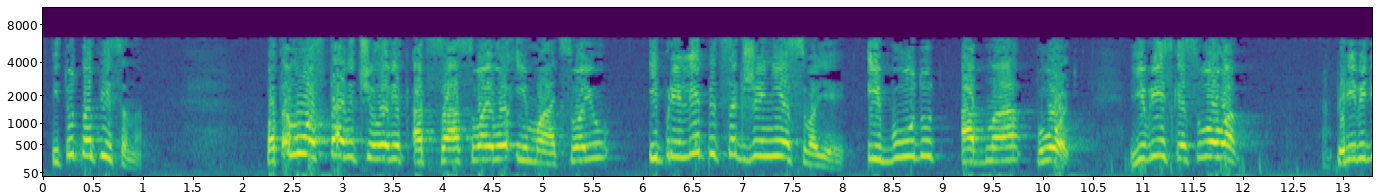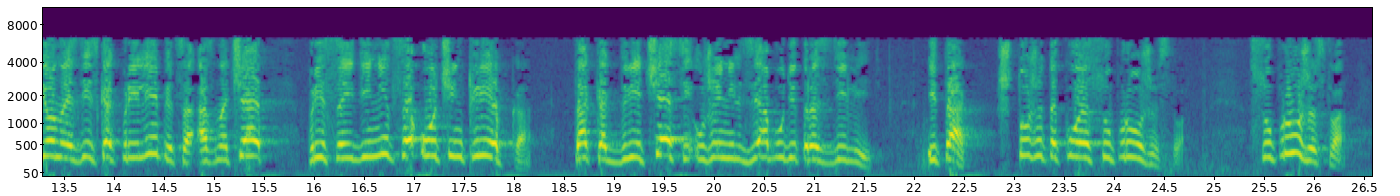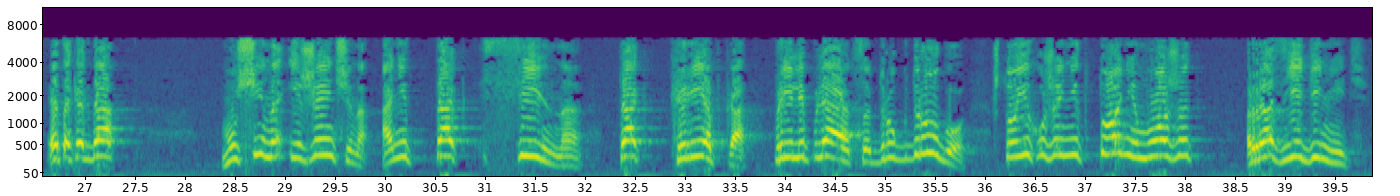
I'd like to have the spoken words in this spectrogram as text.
И тут написано. «Потому оставит человек отца своего и мать свою, и прилепится к жене своей, и будут одна плоть. Еврейское слово, переведенное здесь как прилепиться, означает присоединиться очень крепко, так как две части уже нельзя будет разделить. Итак, что же такое супружество? Супружество – это когда мужчина и женщина, они так сильно, так крепко прилепляются друг к другу, что их уже никто не может разъединить.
